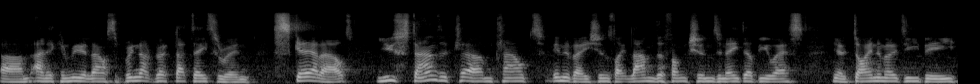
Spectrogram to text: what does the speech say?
Um, and it can really allow us to bring that, that data in, scale out, use standard um, cloud innovations like Lambda functions in AWS, you know, DynamoDB,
